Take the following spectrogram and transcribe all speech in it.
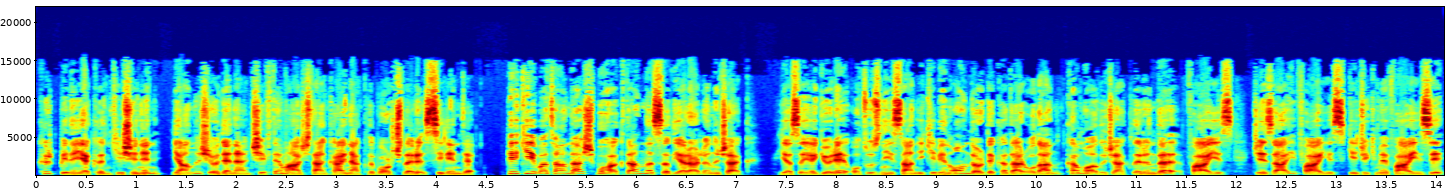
40 bine yakın kişinin yanlış ödenen çifte maaştan kaynaklı borçları silindi. Peki vatandaş bu haktan nasıl yararlanacak? Yasaya göre 30 Nisan 2014'e kadar olan kamu alacaklarında faiz, cezai faiz, gecikme faizi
